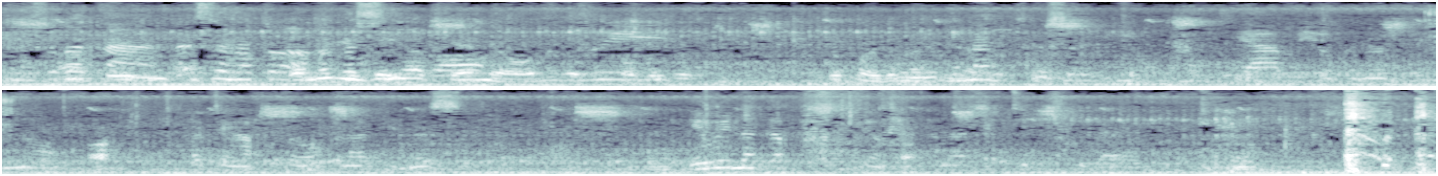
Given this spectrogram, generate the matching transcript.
他是个男，但是他做了个细胞，所以，嗯，就是他家没有跟他订咯，他家不是我跟他订的是，因为那个朋友跟他接触的。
